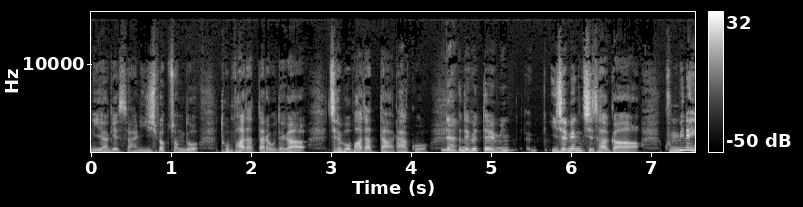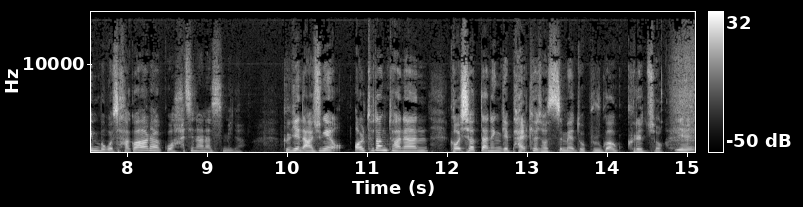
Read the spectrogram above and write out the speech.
이야기했어. 한 20억 정도 돈 받았다라고 내가 제보 받았다라고. 네. 근데 그때 민- 이재명 지사가 국민의힘 보고 사과하라고 하진 않았습니다. 그게 나중에 얼토당토안한 것이었다는 게 밝혀졌음에도 불구하고 그랬죠. 예.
